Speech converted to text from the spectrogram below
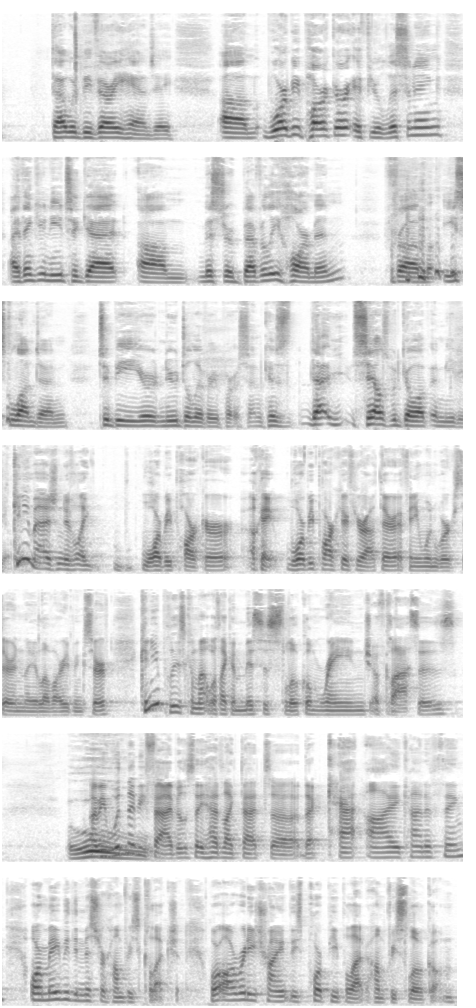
That would be very handy. Um, Warby Parker, if you're listening, I think you need to get um, Mr. Beverly Harman from East London to be your new delivery person because that sales would go up immediately. Can you imagine if like Warby Parker? Okay, Warby Parker, if you're out there, if anyone works there and they love Are You Being Served, can you please come out with like a Mrs. Slocum range of glasses? I mean, wouldn't they be fabulous? They had like that uh, that cat eye kind of thing, or maybe the Mister Humphries collection. We're already trying these poor people at Humphrey Slocum.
